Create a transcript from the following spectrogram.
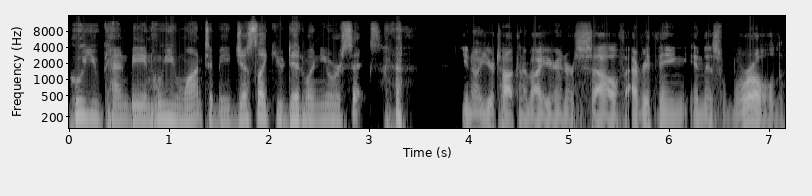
who you can be and who you want to be, just like you did when you were six. you know, you're talking about your inner self. Everything in this world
